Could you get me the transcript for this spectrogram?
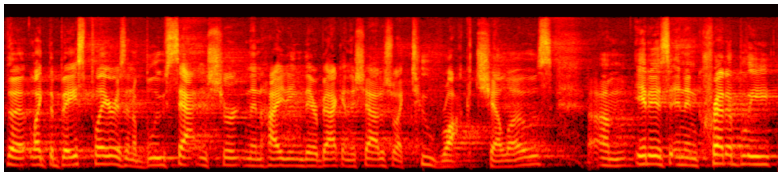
The, like the bass player is in a blue satin shirt, and then hiding there back in the shadows are like two rock cellos. Um, it is an incredibly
